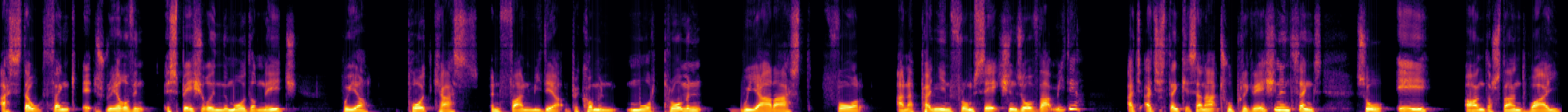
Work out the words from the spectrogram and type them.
I still think it's relevant, especially in the modern age where podcasts and fan media are becoming more prominent. We are asked for an opinion from sections of that media. I, I just think it's a natural progression in things. So, A, I understand why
